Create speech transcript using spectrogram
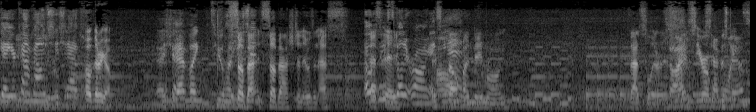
yeah, your count balance you should have. Oh, there we go. I should Okay. have like 200. Sub Sebastian. It was an S. Oh, S they spelled it wrong. They It's spelled my name wrong. That's hilarious. So I have zero Sabistan? points.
